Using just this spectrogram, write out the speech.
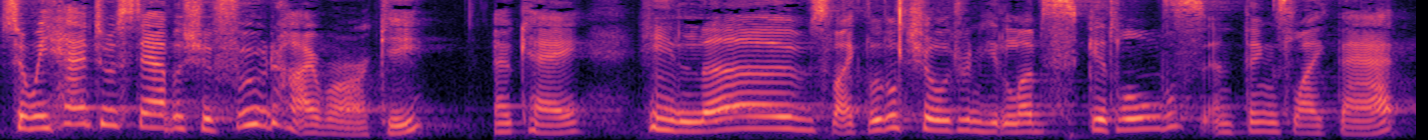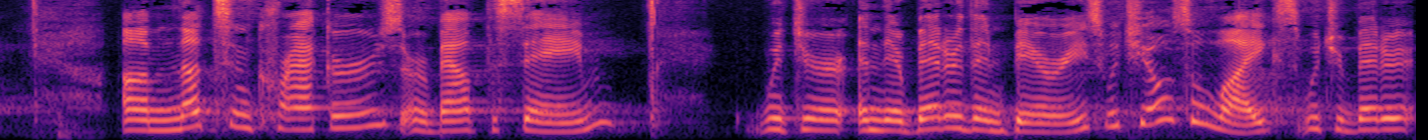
So we had to establish a food hierarchy. Okay. He loves, like little children, he loves Skittles and things like that. Um, nuts and crackers are about the same, which are, and they're better than berries, which he also likes, which are better,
